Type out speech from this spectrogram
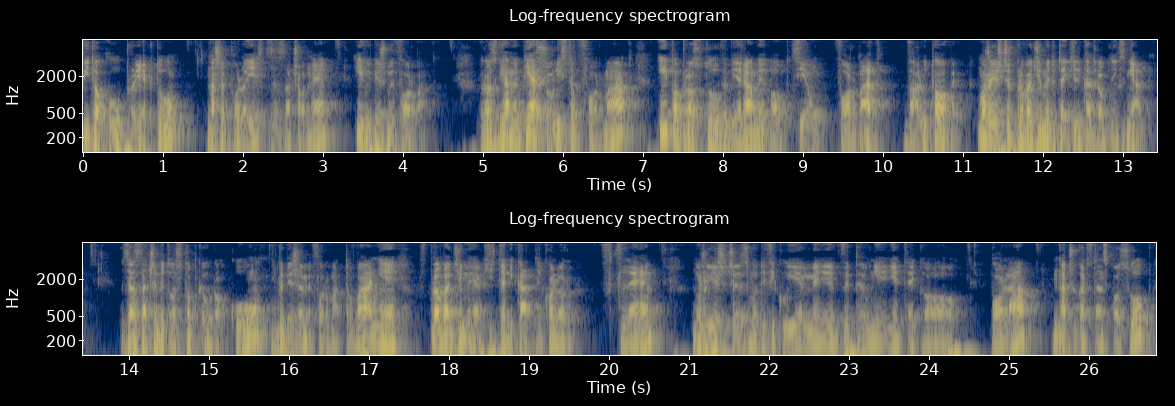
widoku projektu. Nasze pole jest zaznaczone i wybierzmy format. Rozwijamy pierwszą listę format i po prostu wybieramy opcję format walutowy. Może jeszcze wprowadzimy tutaj kilka drobnych zmian. Zaznaczymy tą stopkę roku, wybierzemy formatowanie, wprowadzimy jakiś delikatny kolor w tle, może jeszcze zmodyfikujemy wypełnienie tego pola, na przykład w ten sposób.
